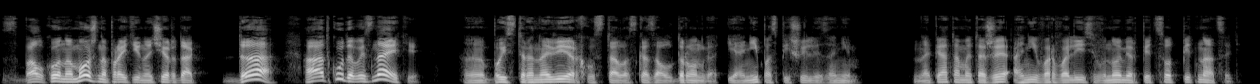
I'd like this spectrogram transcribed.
«С балкона можно пройти на чердак?» «Да! А откуда вы знаете?» «Э, «Быстро наверх!» — устало сказал Дронга, и они поспешили за ним. На пятом этаже они ворвались в номер 515.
